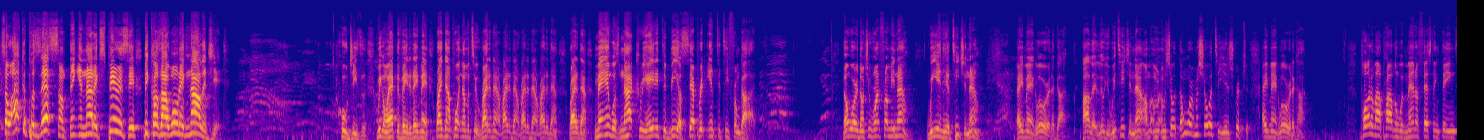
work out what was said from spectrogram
So I could possess something and not experience it because I won't acknowledge it. Oh, Jesus. We're going to activate it. Amen. Write down point number two. Write it down. Write it down. Write it down. Write it down. Write it down. Man was not created to be a separate entity from God. Don't worry. Don't you run from me now. We in here teaching now. Amen. Glory to God. Hallelujah. We teaching now. I'm, I'm, I'm show, don't worry. I'm going to show it to you in scripture. Amen. Glory to God. Part of our problem with manifesting things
